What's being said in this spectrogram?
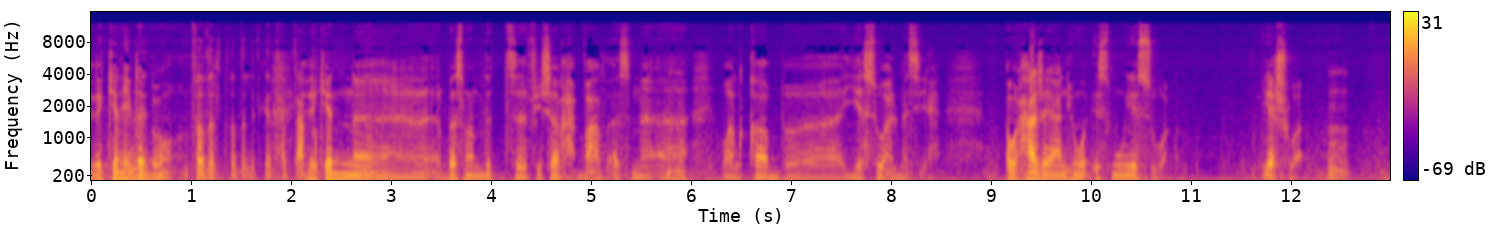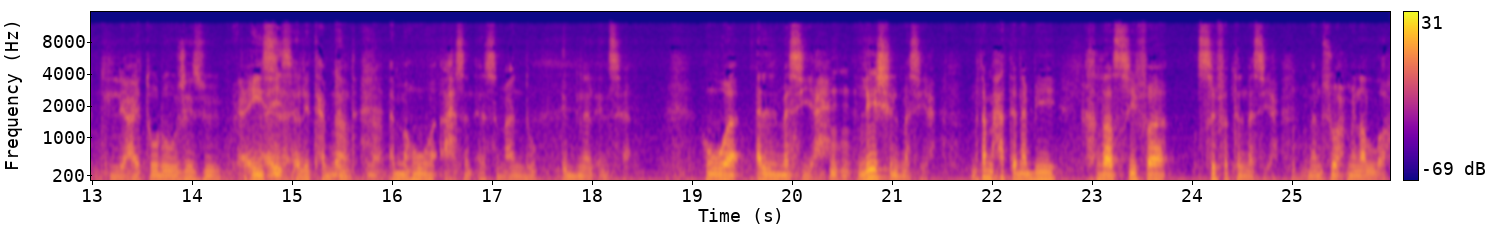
إذا كان أيمن، نتبعوا تفضل تفضل إذا كنت تحب إذا تعقب كان آه، بس ما بدت في شرح بعض أسماء آه، وألقاب آه، يسوع المسيح. أول حاجة يعني هو اسمه يسوع يشوع. مم. اللي عيطوا له جيزو عيسى, عيسى. اللي تحب نعم، أنت. نعم. أما هو أحسن اسم عنده ابن الإنسان. هو المسيح. ليش المسيح؟ ما ثم حتى نبي خذ صفة صفة المسيح. ممسوح من الله.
